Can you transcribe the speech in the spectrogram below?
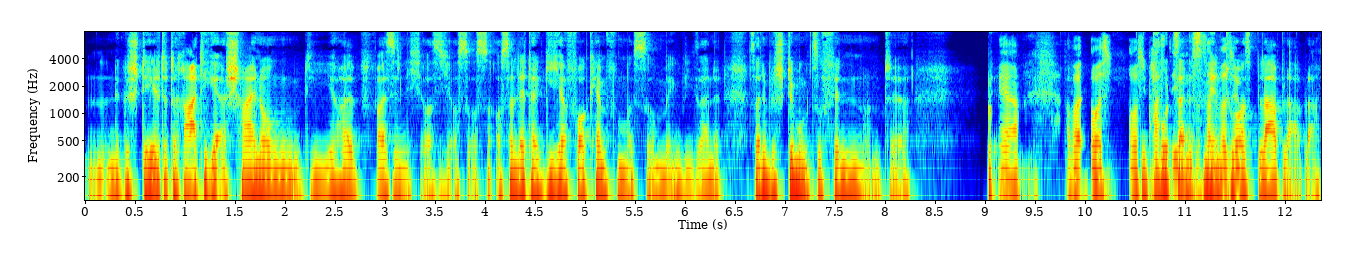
eine gestählte, drahtige Erscheinung, die halt, weiß ich nicht, aus sich aus, aus, aus einer Lethargie hervorkämpfen muss, um irgendwie seine, seine Bestimmung zu finden und äh, ja, aber, aber es, aber es den passt Tod seines Mentors, bla bla bla.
